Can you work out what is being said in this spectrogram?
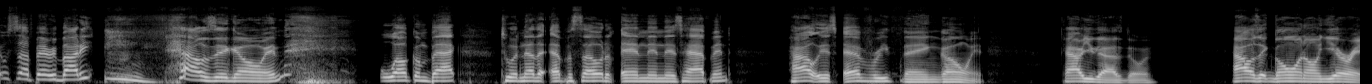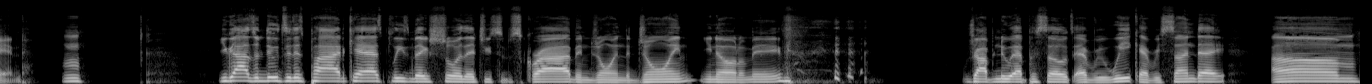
Hey, what's up, everybody? How's it going? Welcome back to another episode of And Then This Happened. How is everything going? How are you guys doing? How's it going on your end? Hmm? You guys are new to this podcast. Please make sure that you subscribe and join the join. You know what I mean? drop new episodes every week, every Sunday. Um,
